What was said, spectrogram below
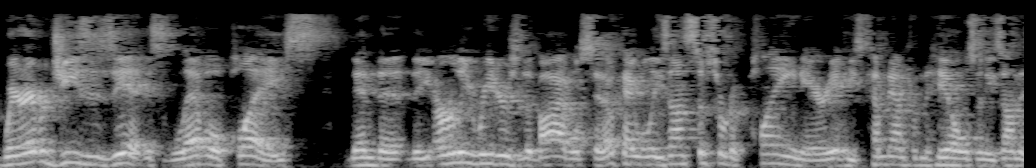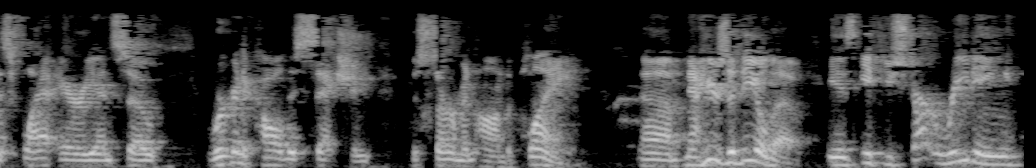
wherever Jesus is at, this level place, then the, the early readers of the Bible said, okay, well he's on some sort of plain area. He's come down from the hills and he's on this flat area. And so we're going to call this section the Sermon on the Plain. Um, now here's the deal though, is if you start reading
